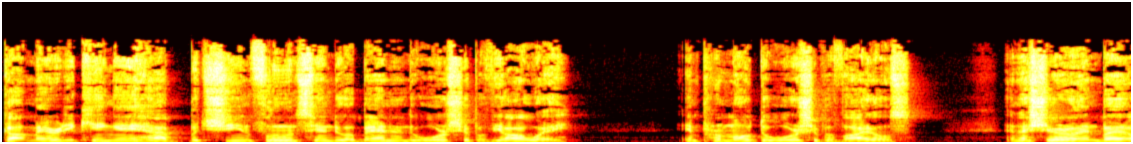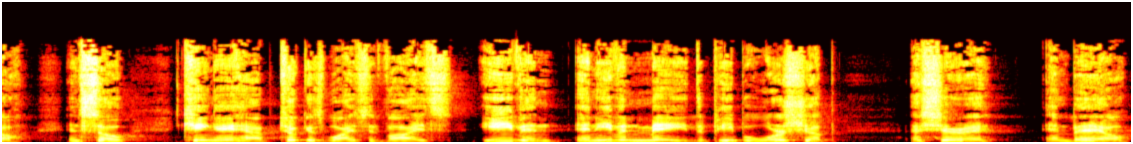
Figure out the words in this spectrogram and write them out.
got married to King Ahab, but she influenced him to abandon the worship of Yahweh and promote the worship of idols and Asherah and Baal. And so King Ahab took his wife's advice, even and even made the people worship Asherah and Baal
